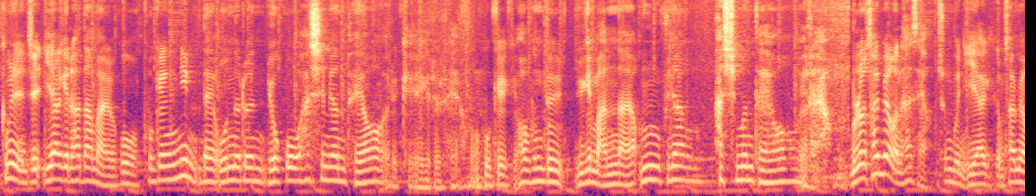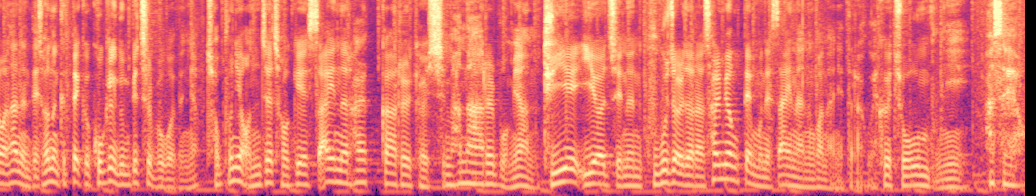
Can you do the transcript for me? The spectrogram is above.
그러면 이제 이야기를 하다 말고 고객님, 네 오늘은 요거 하시면 돼요. 이렇게 얘기를 해요. 고객이 어 근데 이게 맞나요? 음 그냥 하시면 돼요. 이래요. 물론 설명은 하세요. 충분히 이해하게끔 설명은 하는데 저는 그때 그 고객 눈빛을 보거든요. 저분이 언제 저기에 사인을 할까를 결심하나를 보면 뒤에 이어지는 구구절절한 설명 때문에 사인하는 건 아니더라고요. 그 좋은 분이 하세요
